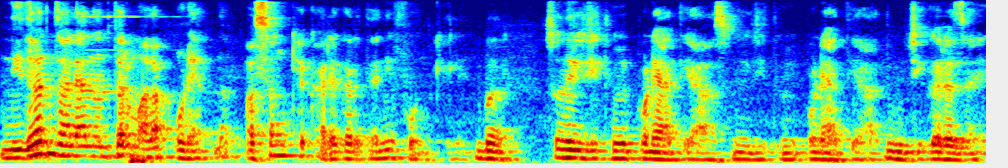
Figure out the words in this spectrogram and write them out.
निधन झाल्यानंतर मला पुण्यातनं असंख्य कार्यकर्त्यांनी फोन केले. बर. सुनीलजी तुम्ही पुण्यात या. सुनीलजी तुम्ही पुण्यात या. तुमची गरज आहे.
